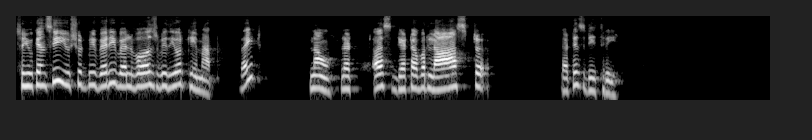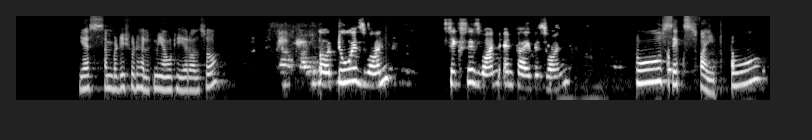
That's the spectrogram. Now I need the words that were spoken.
So you can see you should be very well versed with your K map, right? Now let us get our last, that is D3. Yes, somebody should help me out here also. Uh, 2 is 1, 6 is 1, and 5 is 1. 2, 6, 5. 2,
